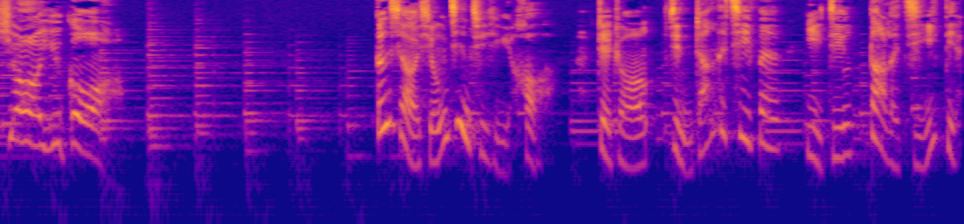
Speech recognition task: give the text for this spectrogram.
下一个，等小熊进去以后，这种紧张的气氛已经到了极点。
